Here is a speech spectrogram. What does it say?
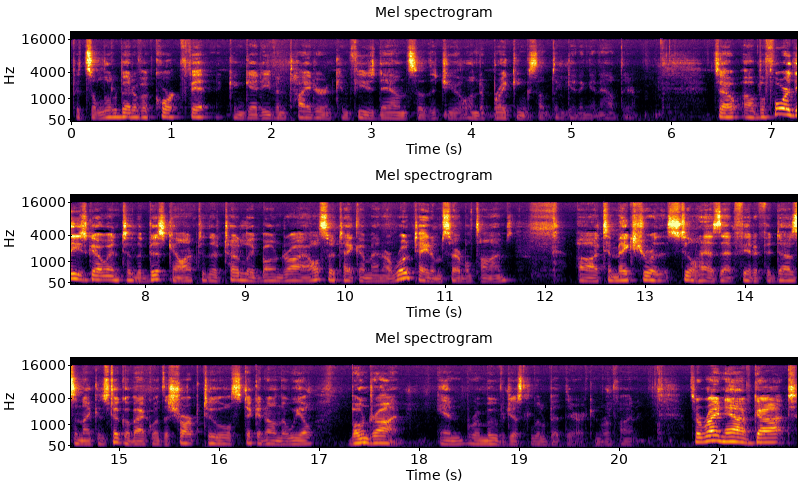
If it's a little bit of a cork fit, it can get even tighter and confused down so that you'll end up breaking something getting it out there. So uh, before these go into the Biscal, after they're totally bone dry, I also take them and I rotate them several times uh, to make sure that it still has that fit. If it doesn't, I can still go back with a sharp tool, stick it on the wheel, bone dry, and remove just a little bit there. I can refine it. So right now I've got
